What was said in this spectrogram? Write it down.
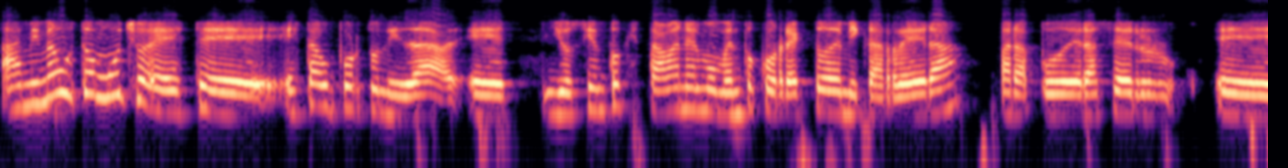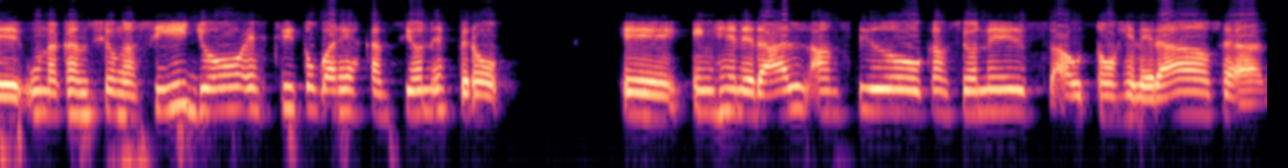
A mí me gustó mucho este esta oportunidad. Eh, yo siento que estaba en el momento correcto de mi carrera para poder hacer eh, una canción así. Yo he escrito varias canciones, pero eh, en general han sido canciones autogeneradas, o sea,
